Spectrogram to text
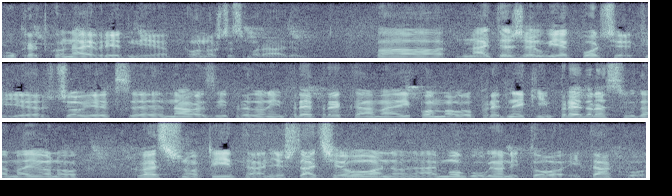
ukratko najvrijednije ono što smo radili. Pa najteže je uvijek početi jer čovjek se nalazi pred onim preprekama i pomalo pred nekim predrasudama i ono klasično pitanje šta će on, onaj, mogu li oni to i tako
